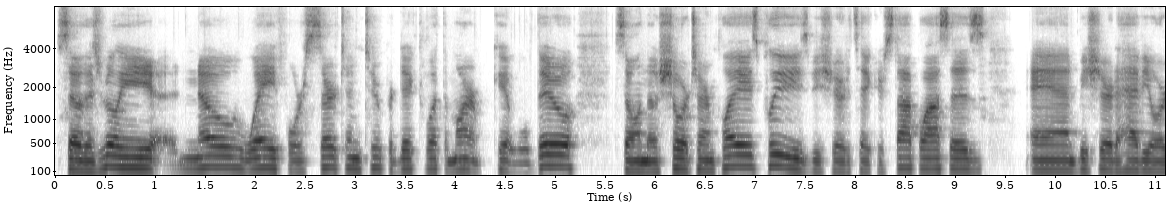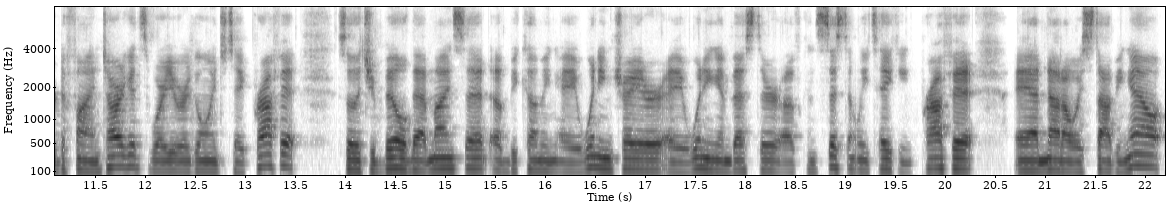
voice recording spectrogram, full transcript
So there's really uh, no way for certain to predict what the market will do. So on those short-term plays, please be sure to take your stop losses and be sure to have your defined targets where you are going to take profit so that you build that mindset of becoming a winning trader, a winning investor, of consistently taking profit and not always stopping out.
